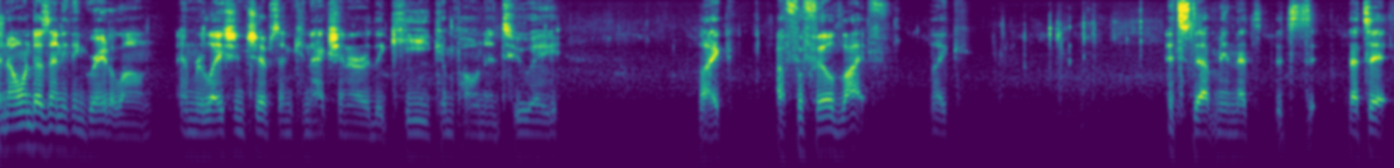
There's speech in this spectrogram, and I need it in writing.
no one does anything great alone. And relationships and connection are the key component to a like a fulfilled life. Like it's I mean that's it's that's it.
